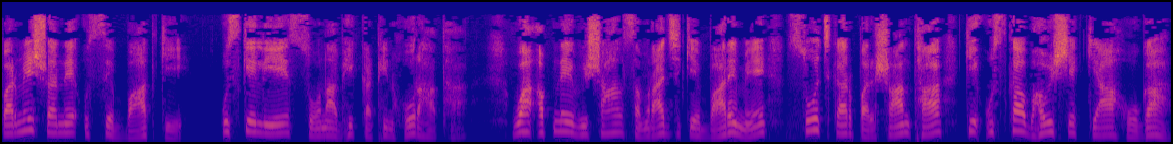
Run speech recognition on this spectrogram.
परमेश्वर ने उससे बात की। उसके लिए सोना भी कठिन हो रहा था। वह अपने विशाल साम्राज्य के बारे में सोचकर परेशान था कि उसका भविष्य क्या होगा।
